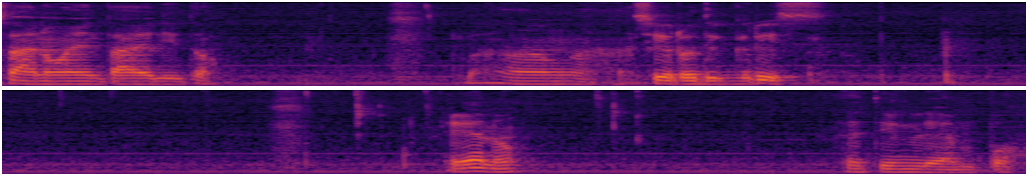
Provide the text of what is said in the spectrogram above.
Nasa ano ngayon tayo dito? Ang ah, zero degrees. Ayan, oh. Ito yung liempo.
